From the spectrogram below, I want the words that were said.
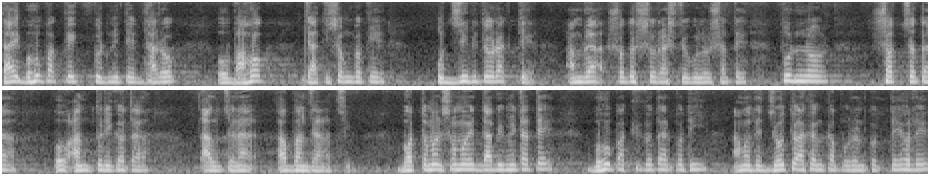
তাই বহুপাক্ষিক কূটনীতির ধারক ও বাহক জাতিসংঘকে উজ্জীবিত রাখতে আমরা সদস্য রাষ্ট্রগুলোর সাথে পূর্ণ স্বচ্ছতা ও আন্তরিকতা আলোচনা আহ্বান জানাচ্ছি। বর্তমান সময়ের দাবি মেটাতে বহুপাক্ষিকতার প্রতি আমাদের যৌথ আকাঙ্ক্ষা পূরণ করতে হলে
